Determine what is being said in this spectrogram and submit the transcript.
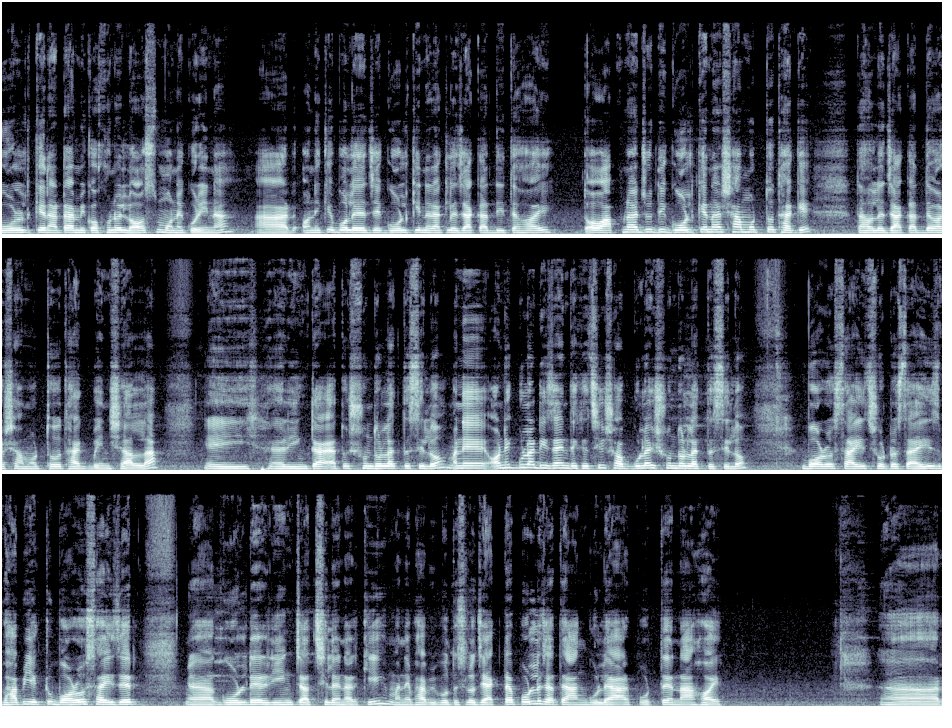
গোল্ড কেনাটা আমি কখনোই লস মনে করি না। আর অনেকে বলে যে গোল্ড কিনে রাখলে জাকাত দিতে হয়। তো আপনার যদি গোল্ড কেনার সামর্থ্য থাকে, তাহলে জাকাত দেওয়ার সামর্থ্য থাকবে ইনশাল্লাহ এই রিংটা এত সুন্দর লাগতেছিল। মানে অনেকগুলা ডিজাইন দেখেছি, সবগুলাই সুন্দর লাগতেছিল। বড় সাইজ ছোট সাইজ ভাবি একটু বড় সাইজের গোল্ডের রিং চাচ্ছিলেন আর কি। মানে ভাবি বলতেছিল যে একটা পরলে যাতে আঙ্গুলে আর পড়তে না হয়। আর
